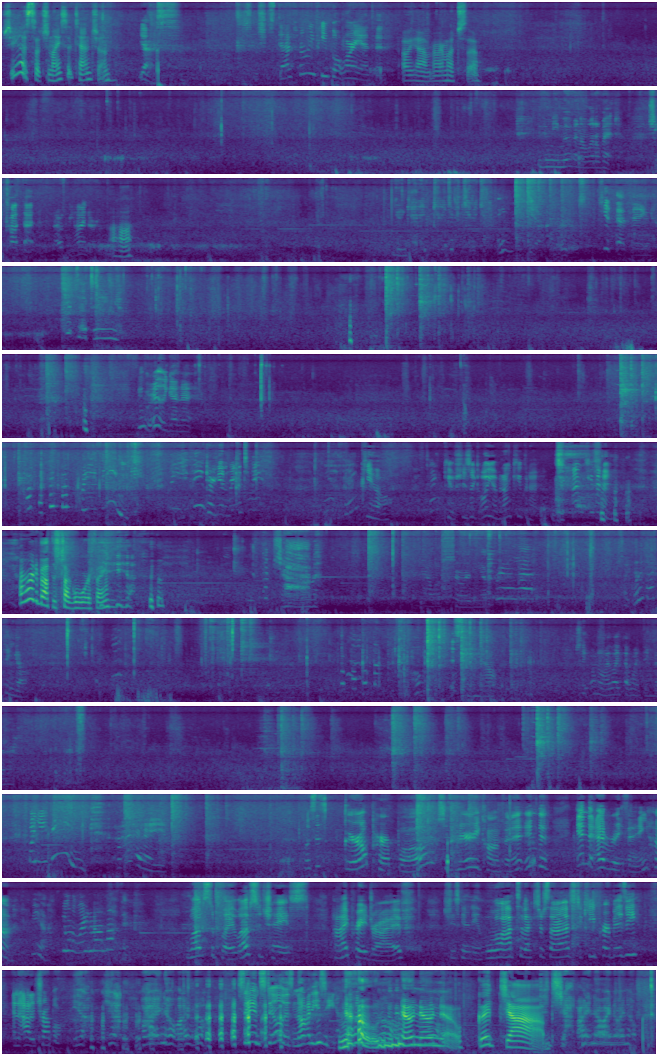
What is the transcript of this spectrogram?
She has such nice attention. Yes. She's definitely people oriented. Oh, yeah, very much so. Me moving a little bit. She caught that. I was behind her. Uh huh. You gonna get it? Get it, get it, get it, get it. Oh, yeah. Get that thing. Get that thing. you really getting it. What do you think? What do you think? Are you gonna bring it to me? Yeah, thank you. Thank you. She's like, oh yeah, but I'm keeping it. I'm keeping it. I heard about this tug of war thing. yeah. Good job. Now we'll show her the umbrella. She's like, where did that thing go? Oh, this thing out. She's like, oh no, I like that white thing better. What do you think? Hi. This is Girl Purple. She's very confident into into everything, huh? Yeah. You weren't worried about nothing. Loves to play, loves to chase. High prey drive. She's gonna need lots of exercise to keep her busy and out of trouble. Yeah, yeah. I know, I know. Staying still is not easy. No, no, no, no. Good job. Good job.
